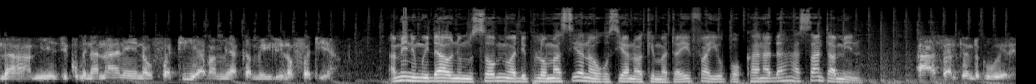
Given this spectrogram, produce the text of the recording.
na miezi kumi na nane inayofuatia ama miaka miwili inayofuatia. Amin Mwidao ni msomi wa diplomasia na uhusiano wa kimataifa, yupo Canada. Asante Amin. Asante ndugu Bwire.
